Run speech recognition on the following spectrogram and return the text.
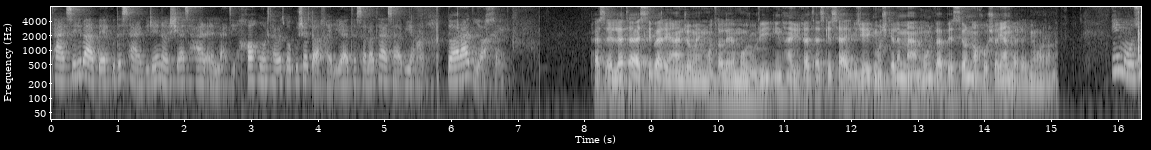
تأثیری بر بهبود سرگیجه ناشی از هر علتی خواه مرتبط با گوش داخلی یا اتصالات عصبی آن دارد یا خیر؟ پس علت اصلی برای انجام این مطالعه مروری این حقیقت است که سرگیجه یک مشکل معمول و بسیار ناخوشایند برای بیماران است. این موضوع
